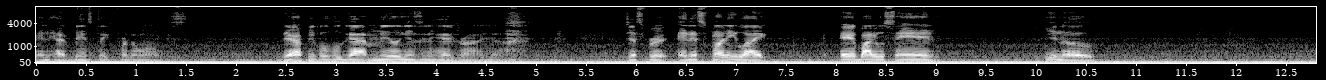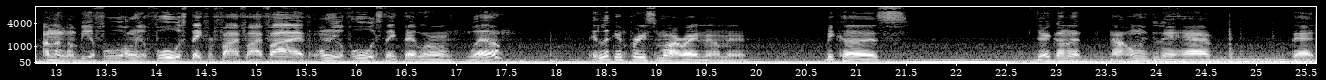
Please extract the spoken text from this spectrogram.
and have been staked for the longest. There are people who got millions in Hedron, yo. Just for, and it's funny, like, everybody was saying, you know, I'm not gonna be a fool. Only a fool would stake for 555. Only a fool would stake that long. Well, they're looking pretty smart right now, man. Because they're gonna not only do they have that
